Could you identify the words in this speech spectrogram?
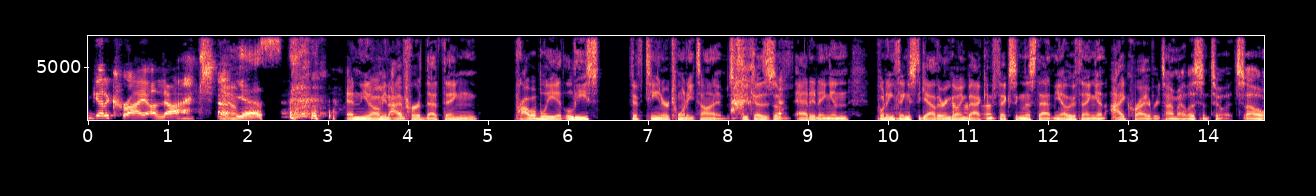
gotta cry a lot. Yeah. yes. And, you know, I mean, I've heard that thing probably at least 15 or 20 times because of editing and putting things together and going back and uh-huh. fixing this, that, and the other thing. And I cry every time I listen to it. So,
